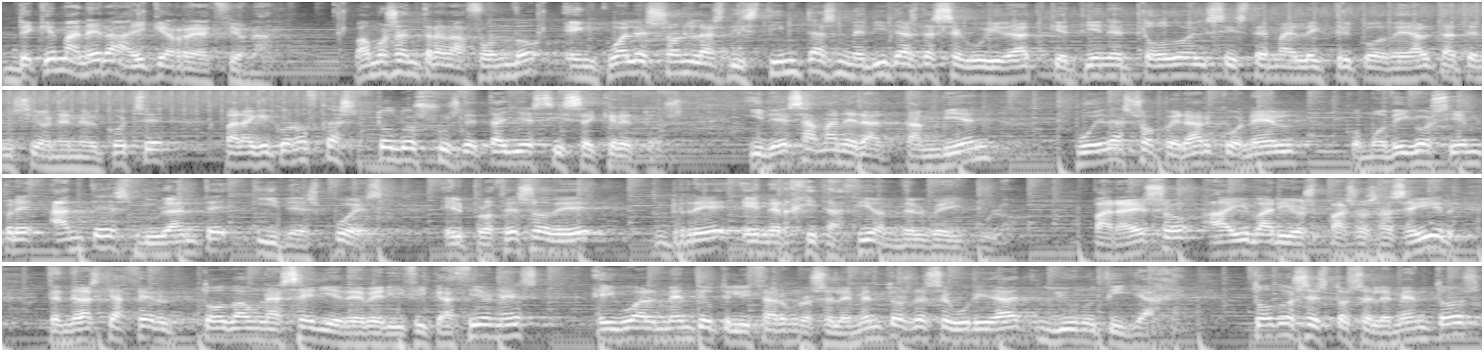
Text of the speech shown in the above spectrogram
de qué manera hay que reaccionar. Vamos a entrar a fondo en cuáles son las distintas medidas de seguridad que tiene todo el sistema eléctrico de alta tensión en el coche para que conozcas todos sus detalles y secretos y de esa manera también puedas operar con él, como digo siempre, antes, durante y después, el proceso de reenergización del vehículo. Para eso hay varios pasos a seguir. Tendrás que hacer toda una serie de verificaciones e igualmente utilizar unos elementos de seguridad y un utillaje. Todos estos elementos,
